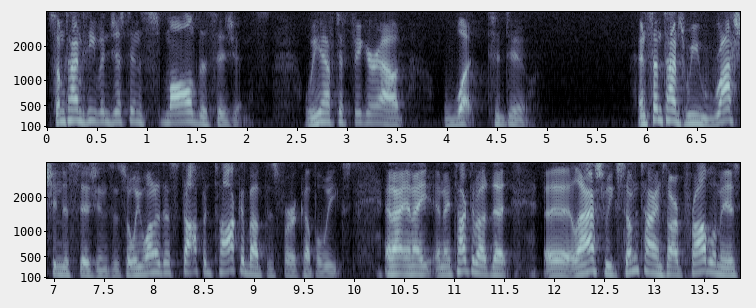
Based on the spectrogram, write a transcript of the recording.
Sometimes even just in small decisions. We have to figure out what to do. And sometimes we rush in decisions. And so we wanted to stop and talk about this for a couple weeks. And I, and I, and I talked about that uh, last week. Sometimes our problem is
